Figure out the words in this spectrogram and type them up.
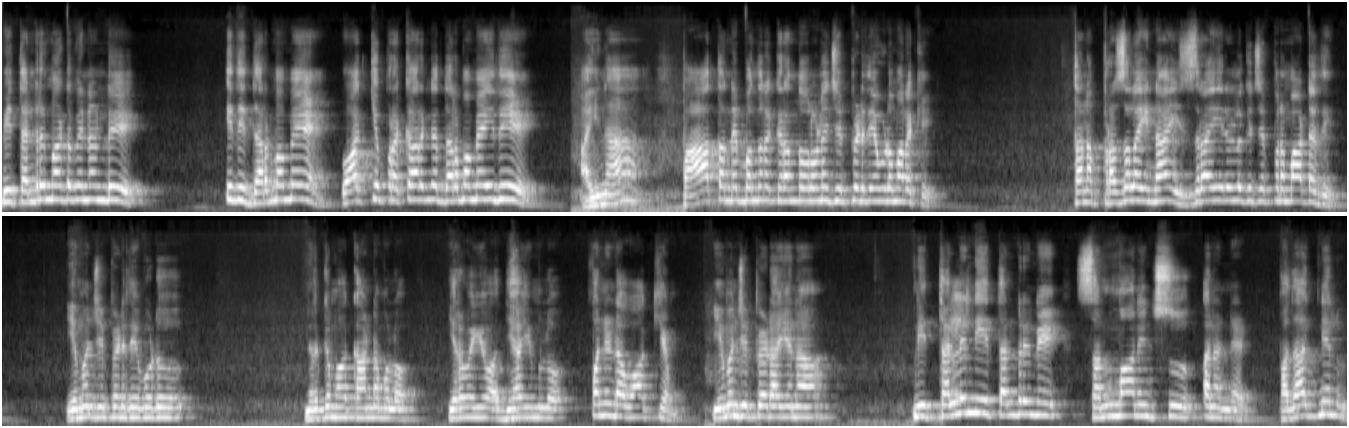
మీ తండ్రి మాట వినండి. ఇది ధర్మమే. వాక్య ప్రకారంగా ధర్మమే ఇది. అయినా పాత నిబంధన గ్రంథంలోనే చెప్పాడు దేవుడు మనకి. తన ప్రజలైన ఇజ్రాయిలులకు చెప్పిన మాట అది. ఏమని చెప్పాడు దేవుడు? నిర్గమకాండములో ఇరవయో అధ్యాయంలో పన్నెండవ వాక్యం. ఏమని చెప్పాడు ఆయన? నీ తల్లిని తండ్రిని సన్మానించు అని అన్నాడు. పదాజ్ఞలు.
